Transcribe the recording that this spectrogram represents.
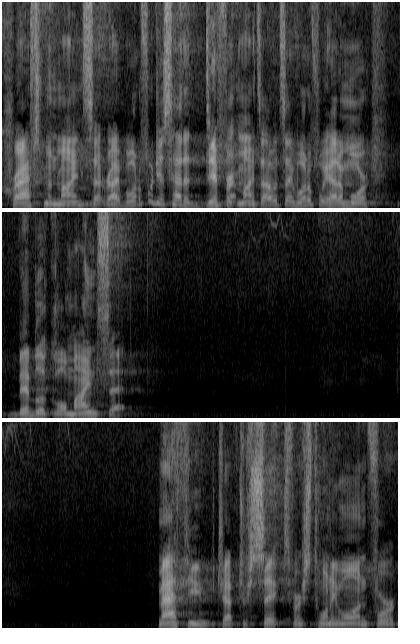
craftsman mindset, right? But what if we just had a different mindset? I would say, what if we had a more biblical mindset? Matthew chapter 6, verse 21 For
